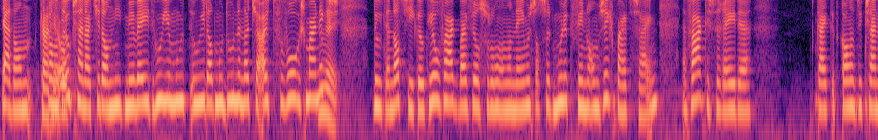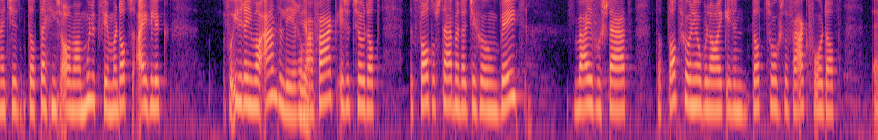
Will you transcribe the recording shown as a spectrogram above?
Ja, dan Krijg kan het ook... ook- zijn dat je dan niet meer weet hoe je, moet, hoe je dat moet doen en dat je uit vervolgens maar niks Nee. doet. En dat zie ik ook heel vaak bij veel salonondernemers, dat ze het moeilijk vinden om zichtbaar te zijn. En vaak is de reden, kijk, het kan natuurlijk zijn dat je dat technisch allemaal moeilijk vindt, maar dat is eigenlijk voor iedereen wel aan te leren. Ja. Maar vaak is het zo dat het valt of staat met dat je gewoon weet waar je voor staat, dat dat gewoon heel belangrijk is. En dat zorgt er vaak voor dat eh,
